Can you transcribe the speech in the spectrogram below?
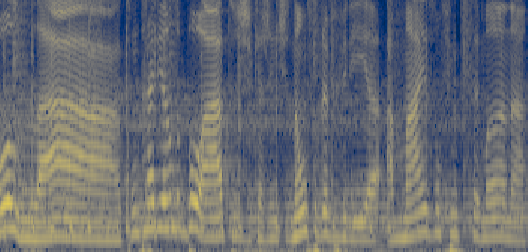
Olá! Contrariando boatos de que a gente não sobreviveria a mais um fim de semana,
